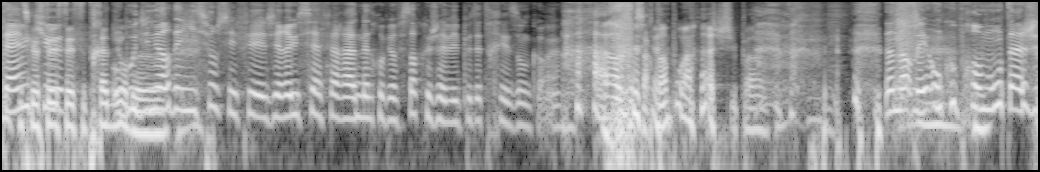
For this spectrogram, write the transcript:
quand même que, c'est, c'est, très dur au bout d'une heure d'émission, j'ai, fait, j'ai réussi à faire admettre au professeur que j'avais peut-être raison quand même. ah, sur certains points, je suis pas. non, non, mais on coupera au montage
